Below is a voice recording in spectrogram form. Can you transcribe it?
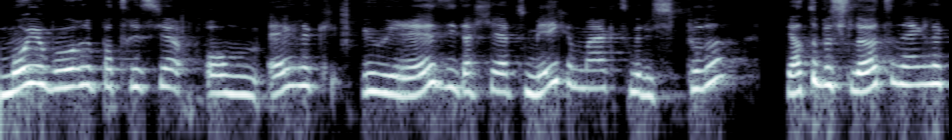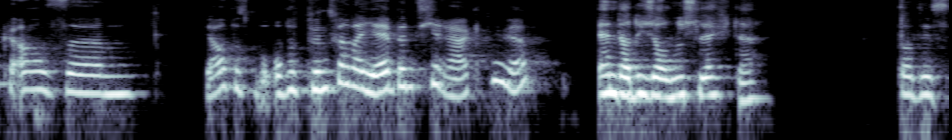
Mooie woorden, Patricia, om eigenlijk uw reis die dat jij hebt meegemaakt met uw spullen, ja, te besluiten eigenlijk als, ehm, ja, op, het, op het punt waar dat jij bent geraakt nu. Hè? En dat is al niet slecht, hè? Dat is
